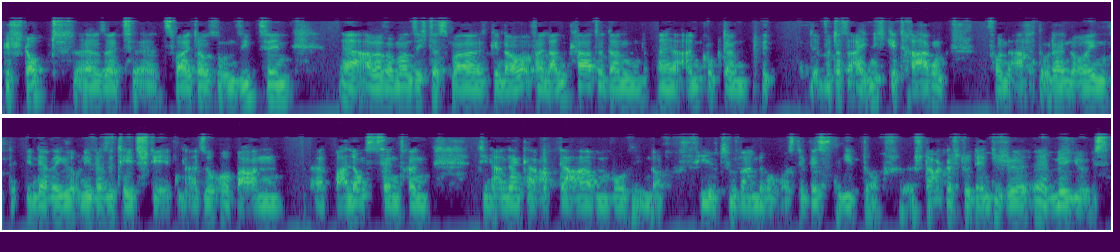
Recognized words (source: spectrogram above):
gestoppt äh, seit äh, 2017. Äh, aber wenn man sich das mal genau auf der Landkarte dann äh, anguckt, dann wird, wird das eigentlich getragen von acht oder neun in der Regel Universitätsstädten, also urbanen Ballungszentren, die einen anderen Charakter haben, wo es eben auch viel Zuwanderung aus dem Westen gibt, auch starke studentische äh, Milieus.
